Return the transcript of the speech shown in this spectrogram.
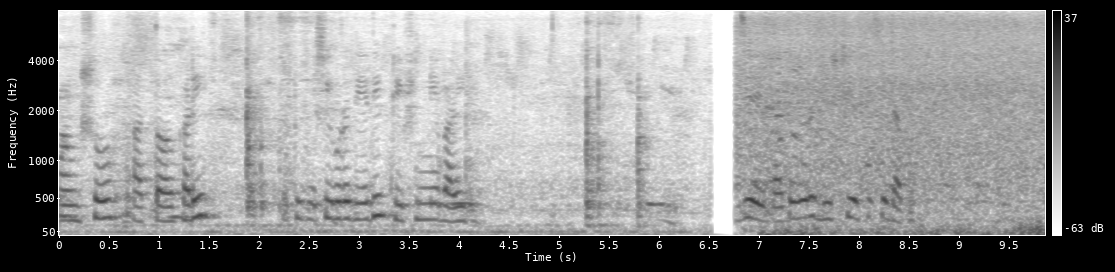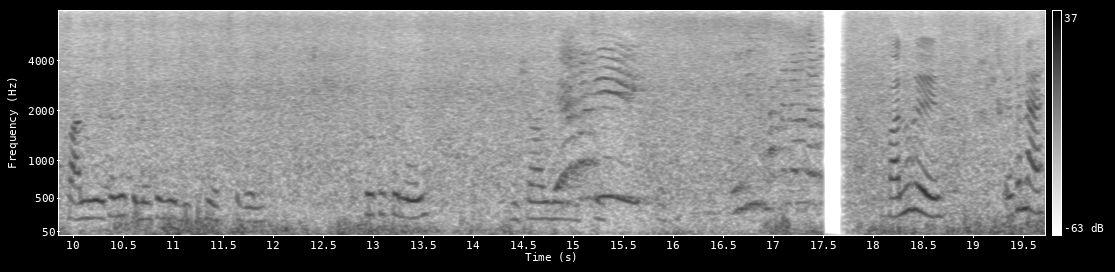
মাংস আর তরকারি। একটু বেশি করে দিয়ে দিই, টিফিন নিয়ে বাড়ি। যে কত করে বৃষ্টি এসেছে দেখো। কালু এখানে চলে এসেছে, বৃষ্টি হচ্ছে বলে। ছোটো তো নেই। বিশাল জোরে রে এখানে আয়।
